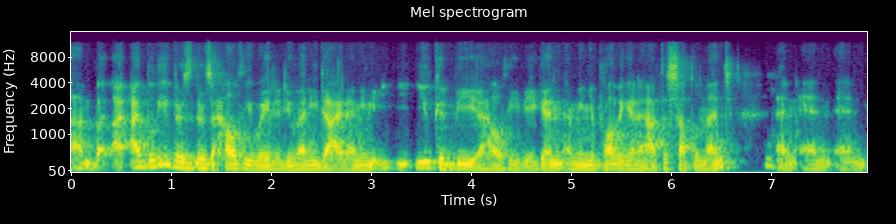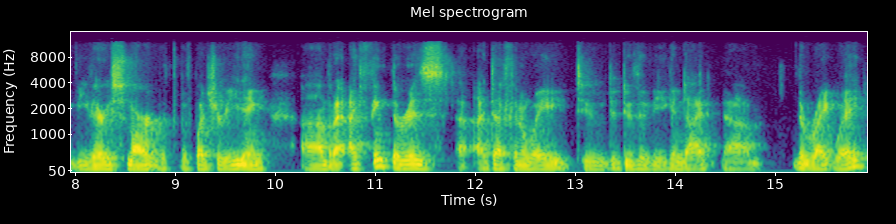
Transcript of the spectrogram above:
um, but I, I, believe there's there's a healthy way to do any diet. I mean, y- you could be a healthy vegan. I mean, you're probably going to have to supplement mm-hmm. and and and be very smart with with what you're eating. Um, but I, I, think there is a, a, definite way to to do the vegan diet um, the right way.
